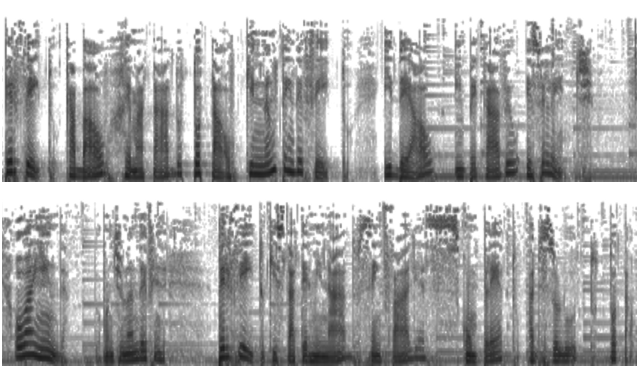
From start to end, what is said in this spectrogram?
Perfeito, cabal, rematado, total, que não tem defeito. Ideal, impecável, excelente. Ou ainda, estou continuando definindo, perfeito, que está terminado, sem falhas, completo, absoluto, total.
